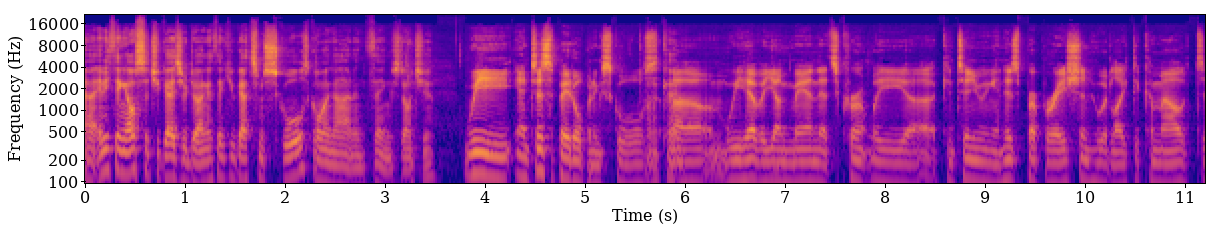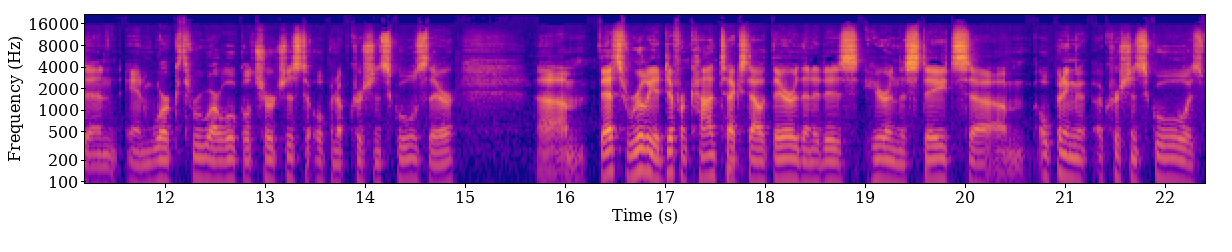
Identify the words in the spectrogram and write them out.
Uh, anything else that you guys are doing? I think you've got some schools going on and things, don't you? We anticipate opening schools. Okay. Um, we have a young man that's currently uh, continuing in his preparation who would like to come out and, and work through our local churches to open up Christian schools there. Um, that's really a different context out there than it is here in the States. Um, opening a, Christian school is,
